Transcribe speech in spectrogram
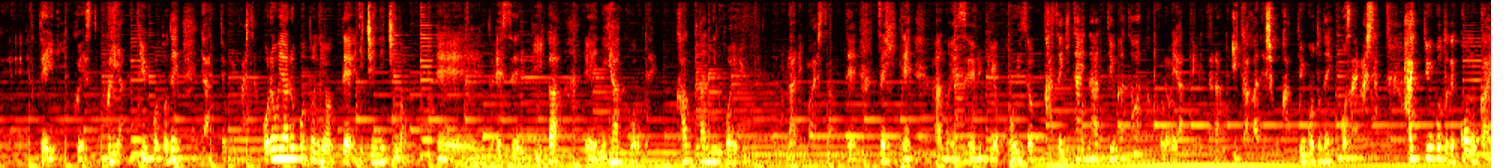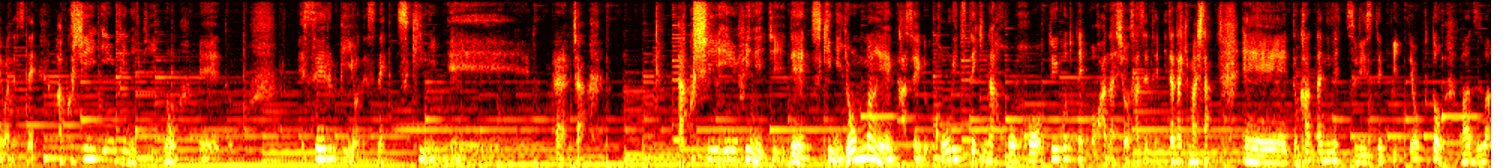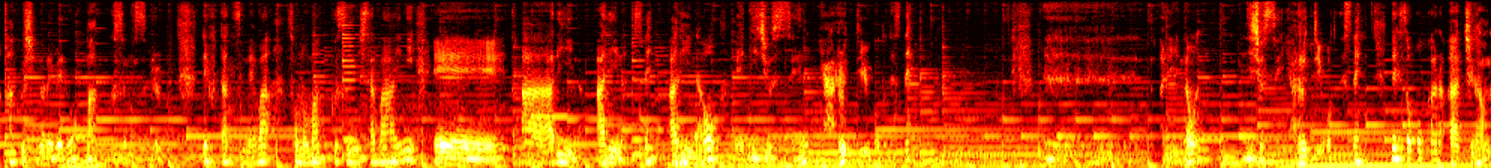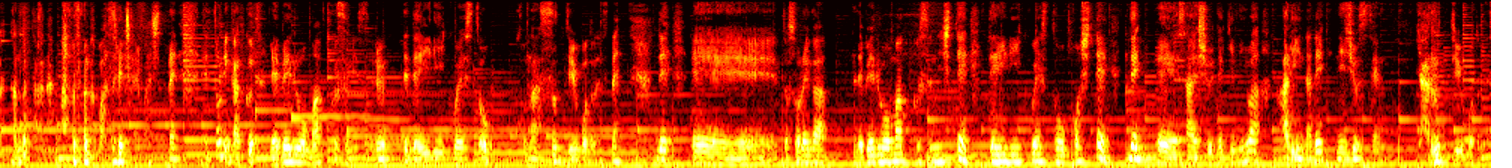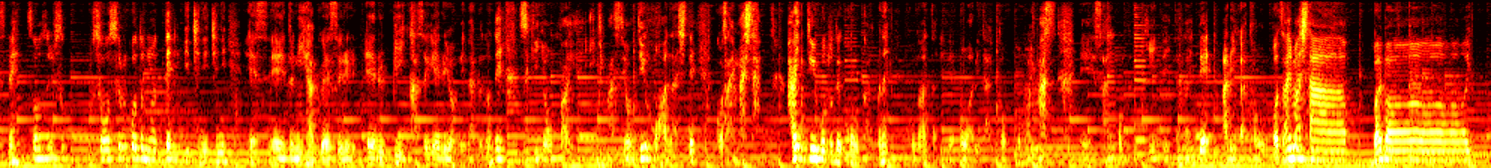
デイリークエストクリアっていうことでやっておりました。これをやることによって1日の、えー、と SLP が200をね簡単に超えるようになりましたので、ぜひね、あの SLP を効率よく稼ぎたいなっていう方は、これをやってみたらいかがでしょうかということでございました。はい、ということで今回はですね、 Axie Infinity の、えーと、SLP をですね、月に、えー、じゃあ、 Axie Infinity で月に4万円稼ぐ効率的な方法ということでお話をさせていただきました。えー、っと、簡単にね、3ステップ言っておくと、まずは握手のレベルをマックスにする。で、2つ目は、そのマックスにした場合に、えー、っと、アリーナ、アリーナですね。アリーナを20戦やるっていうことですね。えー、アリーナを20戦やるっていうことですね。で、そこから、あ、違うな。何だったかな。なんか忘れちゃいましたね。えとにかく、レベルをマックスにする。で、デイリークエストをこなすっていうことですね。で、えー、と、それが、レベルをマックスにして、デイリークエストを起こして、で、えー、最終的にはアリーナで20戦やるっていうことですね。そうするそうすることによって、1日に、S えー、と 200SLP 稼げるようになるので、月4万円いきますよっていうお話でございました。はい、ということで今回はね、この辺りで終わりたいと思います。えー、最後まで聞いていただいてありがとうございました。バイバーイ。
